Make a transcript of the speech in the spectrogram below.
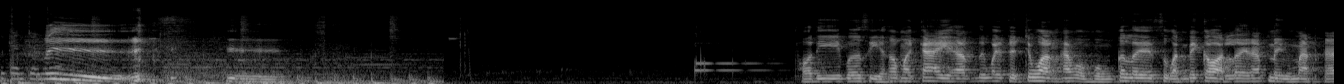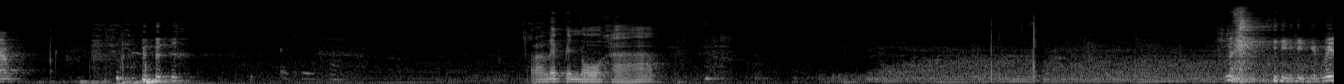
สแกนเจอนี่พอดีเบอร์สี่เข้ามาใกล้ครับนึกว่าจะจ้วงครับ ผมผมก็เลยสวนไปก่อนเลยครับหนึ่งหมัดครับกำลังเล่นเป็นโนครับ ไม่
